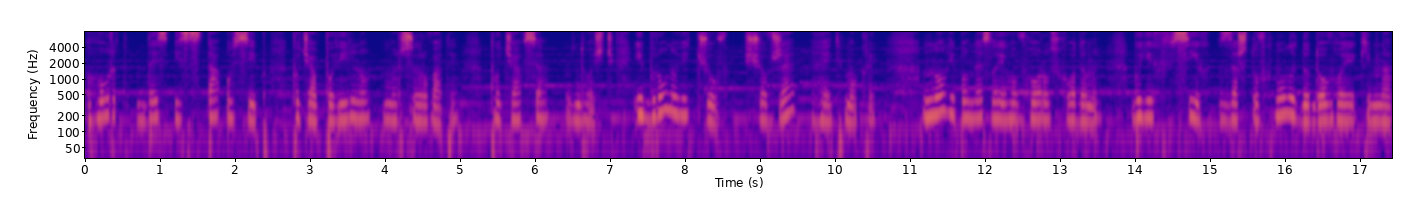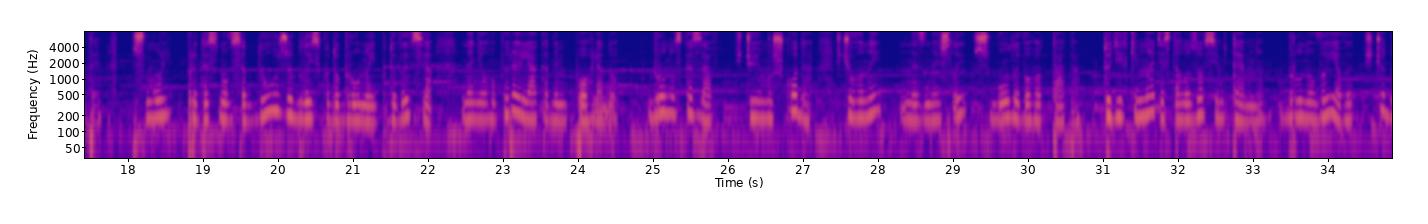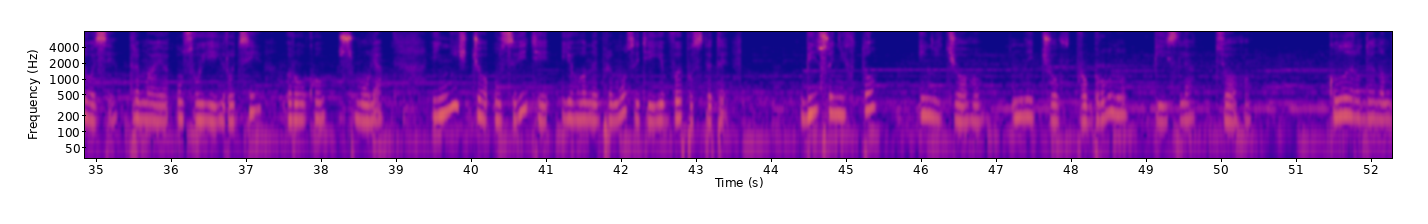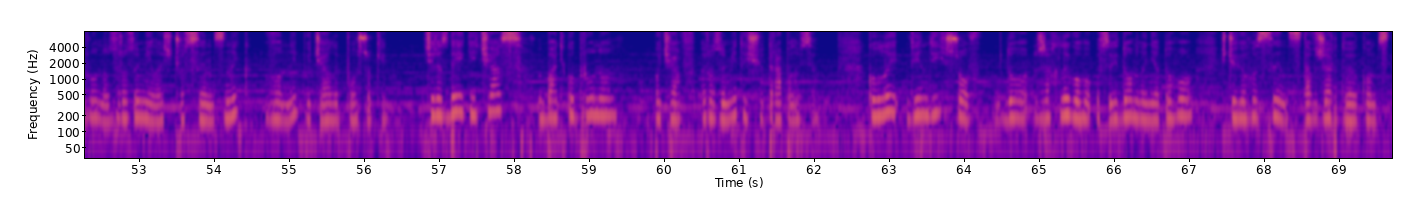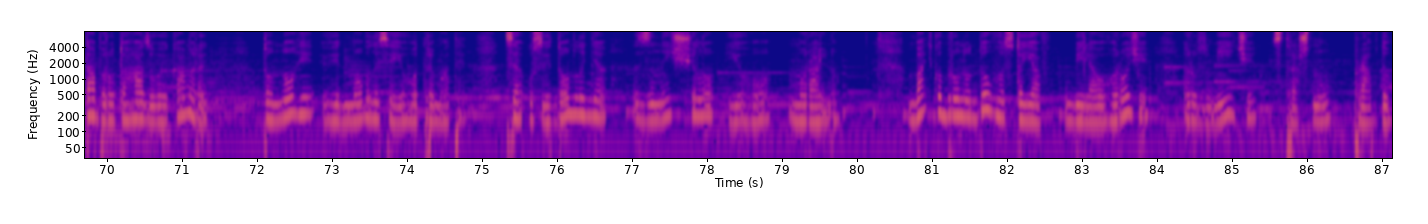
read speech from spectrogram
Гурт десь із ста осіб почав повільно марширувати. Почався дощ, і Бруно відчув, що вже геть мокрий. Ноги понесли його вгору сходами, бо їх всіх заштовхнули до довгої кімнати. Шмуль притиснувся дуже близько до Бруно і подивився на нього переляканим поглядом. Бруно сказав, що йому шкода, що вони не знайшли шмуливого тата. Тоді в кімнаті стало зовсім темно. Бруно виявив, що досі тримає у своїй руці руку шмуля, і ніщо у світі його не примусить її випустити. Більше ніхто і нічого не чув про Бруно після цього. Коли родина Бруно зрозуміла, що син зник, вони почали пошуки. Через деякий час батько Бруно почав розуміти, що трапилося. Коли він дійшов до жахливого усвідомлення того, що його син став жертвою концтабору та газової камери, то ноги відмовилися його тримати. Це усвідомлення знищило його морально. Батько Бруно довго стояв біля огорожі, розуміючи страшну правду.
